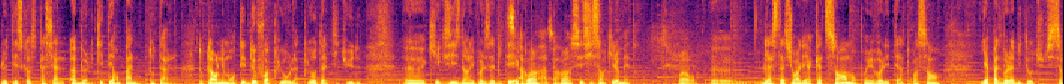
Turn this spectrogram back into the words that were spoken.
le télescope spatial Hubble, qui était en panne totale. Donc là, on est monté deux fois plus haut, la plus haute altitude euh, qui existe dans les vols habités. C'est quoi C'est part- quoi C'est 600 km. Euh, la station elle est à 400, mon premier vol était à 300. Il n'y a pas de vol habité au-dessus de 600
